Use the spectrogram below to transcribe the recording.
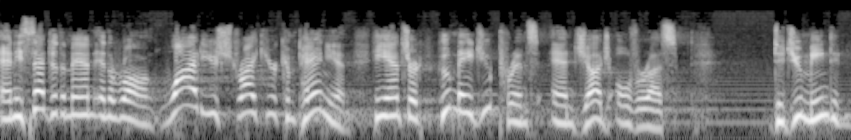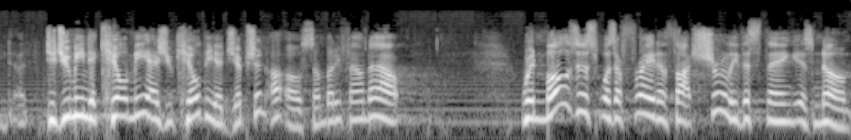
And he said to the man in the wrong, Why do you strike your companion? He answered, Who made you prince and judge over us? Did you mean to, did you mean to kill me as you killed the Egyptian? Uh oh, somebody found out. When Moses was afraid and thought, Surely this thing is known,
